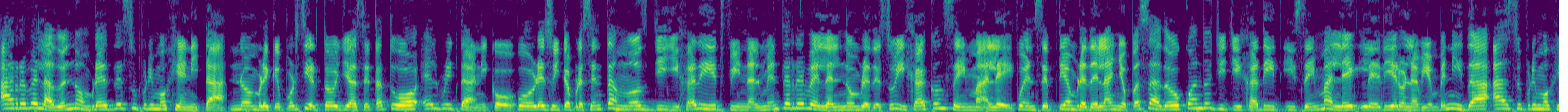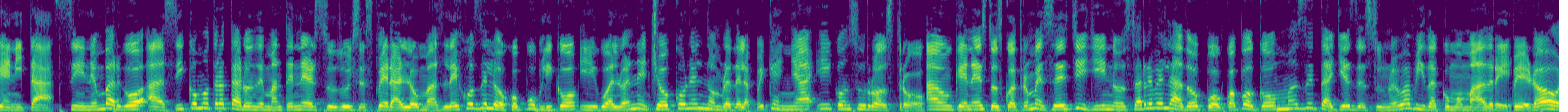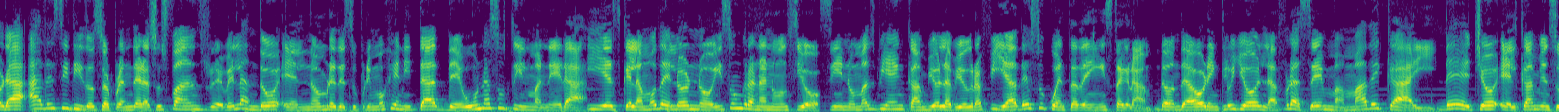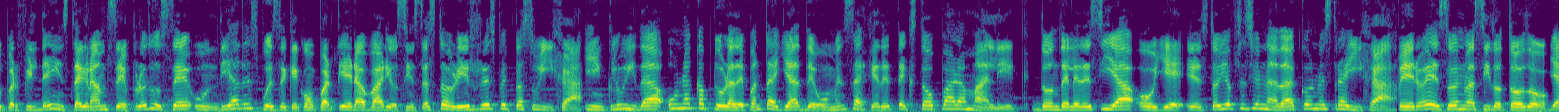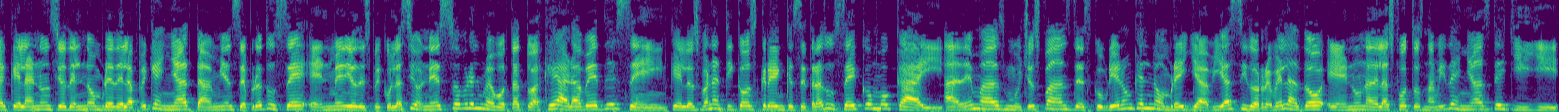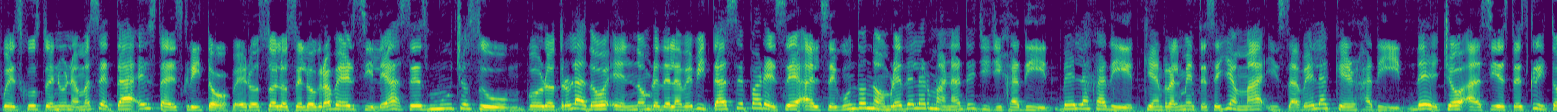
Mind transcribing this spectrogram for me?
ha revelado el nombre de su primogénita, nombre que por cierto ya se tatuó el británico. Por eso y te presentamos Gigi Hadid finalmente revela el nombre de su hija con Zayn Malik. Fue en septiembre del año pasado cuando Gigi Hadid y Zayn Malik le dieron la bienvenida a su primogénita. Sin embargo, así como trataron de mantener su dulce se espera lo más lejos del ojo público, igual lo han hecho con el nombre de la pequeña y con su rostro. Aunque en estos cuatro meses Gigi nos ha revelado poco a poco más detalles de su nueva vida como madre, pero ahora ha decidido sorprender a sus fans revelando el nombre de su primogénita de una sutil manera. Y es que la modelo no hizo un gran anuncio, sino más bien cambió la biografía de su cuenta de Instagram, donde ahora incluyó la frase mamá de Kai. De hecho, el cambio en su perfil de Instagram se produce un día día después de que compartiera varios Insta Stories respecto a su hija, incluida una captura de pantalla de un mensaje de texto para Malik, donde le decía, oye, estoy obsesionada con nuestra hija. Pero eso no ha sido todo, ya que el anuncio del nombre de la pequeña también se produce en medio de especulaciones sobre el nuevo tatuaje árabe de Zayn, que los fanáticos creen que se traduce como Kai. Además, muchos fans descubrieron que el nombre ya había sido revelado en una de las fotos navideñas de Gigi, pues justo en una más está escrito, pero solo se logra ver si le haces mucho zoom. Por otro lado, el nombre de la bebita se parece al segundo nombre de la hermana de Gigi Hadid, Bella Hadid, quien realmente se llama Isabella Kerr Hadid. De hecho, así está escrito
